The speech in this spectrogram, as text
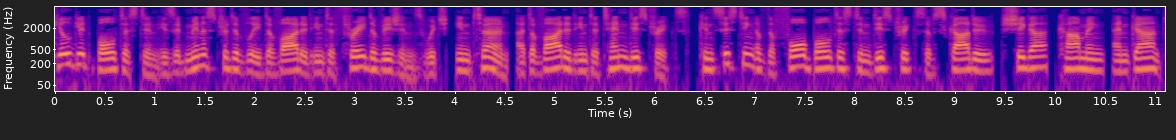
Gilgit-Baltistan is administratively divided into three divisions which, in turn, are divided into ten districts, consisting of the four Baltistan districts of Skardu, Shigar, Kharmang, and Ganj,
